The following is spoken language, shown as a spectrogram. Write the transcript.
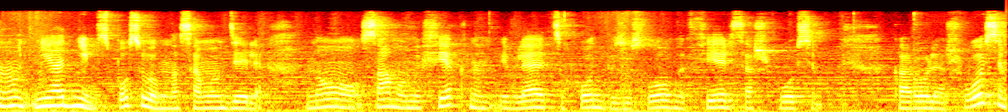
Ну, не одним способом на самом деле, но самым эффектным является ход, безусловно, ферзь H8 король h8,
